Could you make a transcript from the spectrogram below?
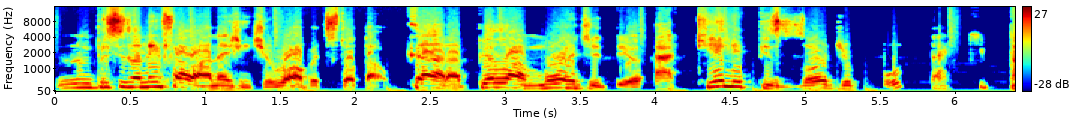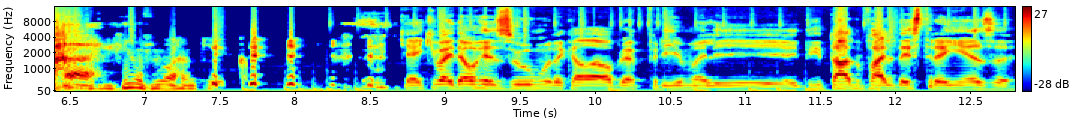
Não precisa nem falar, né, gente? Roberts, total. Cara, pelo amor de Deus, aquele episódio, puta que pariu, meu amigo. Quem é que vai dar o resumo daquela obra-prima ali? Que tá no Vale da Estranheza.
